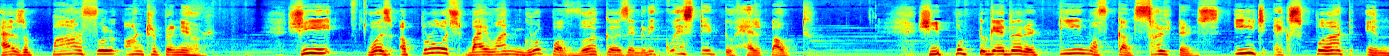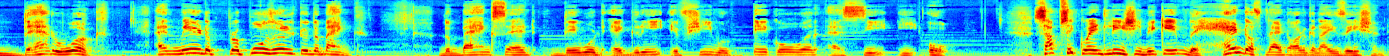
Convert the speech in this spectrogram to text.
as a powerful entrepreneur. She was approached by one group of workers and requested to help out. She put together a team of consultants, each expert in their work, and made a proposal to the bank. The bank said they would agree if she would take over as CEO. Subsequently, she became the head of that organization.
